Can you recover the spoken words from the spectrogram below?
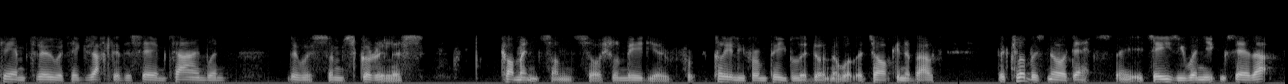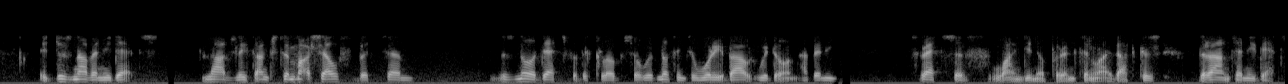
came through at exactly the same time when there was some scurrilous comments on social media, clearly from people that don't know what they're talking about. The club has no debts. It's easy when you can say that. It doesn't have any debts, largely thanks to myself, but um, there's no debts for the club, so we've nothing to worry about. We don't have any threats of winding up or anything like that because there aren't any debts.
